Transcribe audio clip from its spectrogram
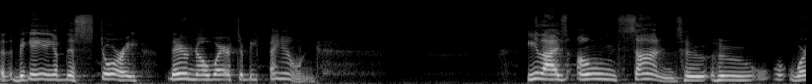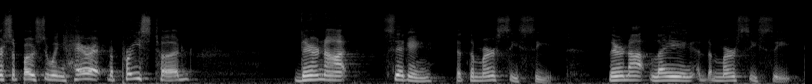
At the beginning of this story, they're nowhere to be found. Eli's own sons, who, who were supposed to inherit the priesthood, they're not sitting at the mercy seat. They're not laying at the mercy seat.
